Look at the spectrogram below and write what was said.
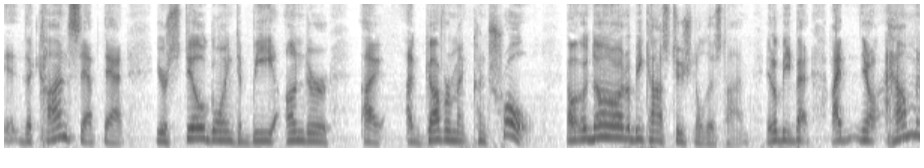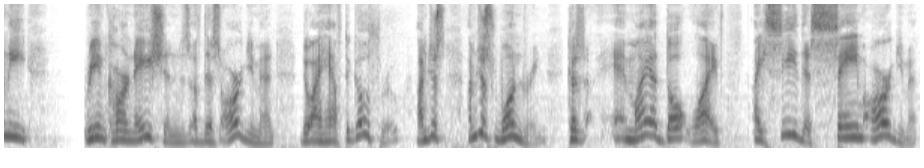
it- the concept that you're still going to be under a, a government control. Oh, no, no, it'll be constitutional this time. It'll be better. I, you know, how many reincarnations of this argument do I have to go through? I'm just I'm just wondering because in my adult life I see this same argument.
